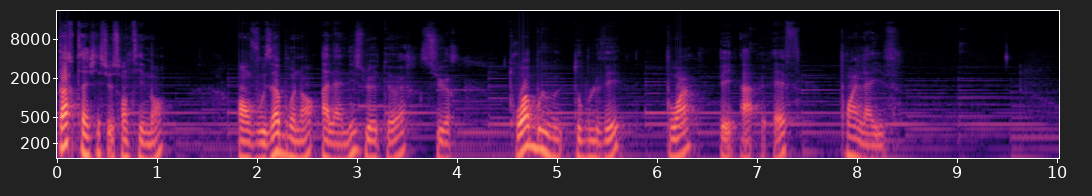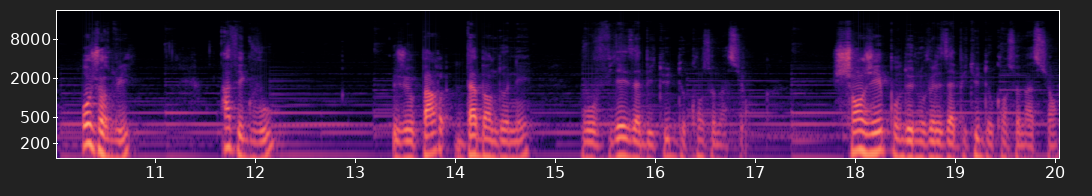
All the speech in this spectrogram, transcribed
partagez ce sentiment en vous abonnant à la newsletter sur www.paef.live. Aujourd'hui, avec vous, je parle d'abandonner vos vieilles habitudes de consommation. Changer pour de nouvelles habitudes de consommation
